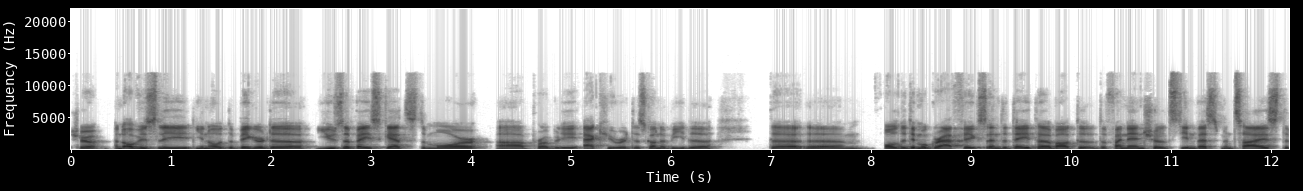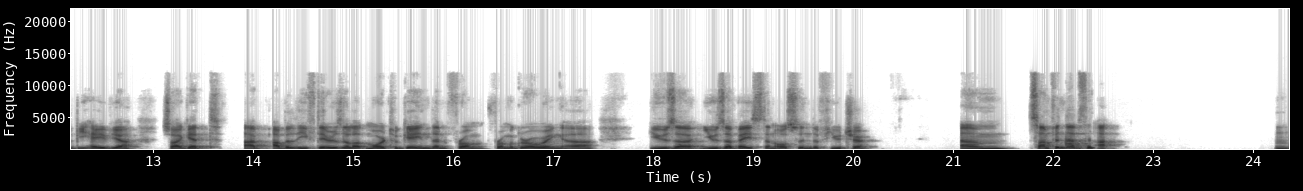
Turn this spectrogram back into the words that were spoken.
Sure. And obviously, you know, the bigger the user base gets, the more uh, probably accurate is going to be the the um, all the demographics and the data about the the financials, the investment size, the behavior. So I get, I, I believe there is a lot more to gain than from from a growing uh, user user base, and also in the future. Um, something that. I, hmm?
